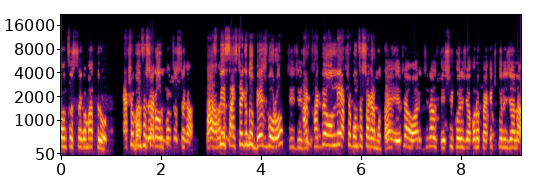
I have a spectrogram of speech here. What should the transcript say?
পঞ্চাশ টাকা মাত্র। একশো পঞ্চাশ টাকা পঞ্চাশ টাকা। পাঁচ পিস সাইজটা কিন্তু বেশ বড়। আর থাকবে অনলি একশো পঞ্চাশ টাকার ভাই এটা অরিজিনাল দেশি কলিজা কোনো প্যাকেট কলিজা না।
